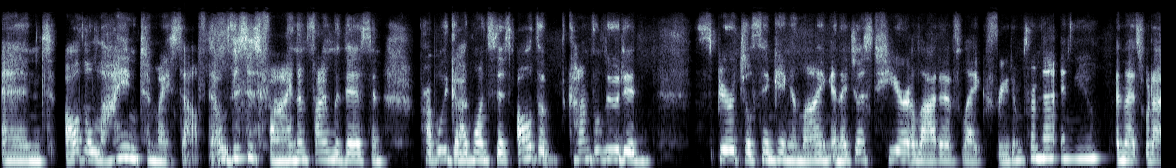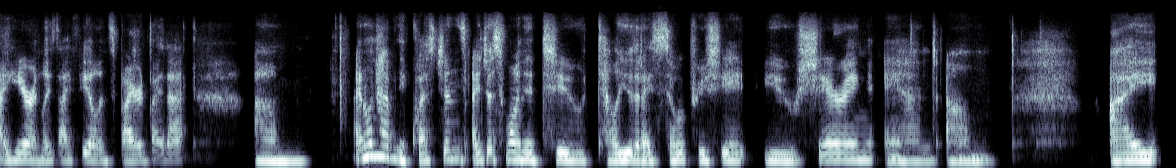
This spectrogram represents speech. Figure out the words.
and all the lying to myself that oh this is fine. I'm fine with this and probably god wants this. All the convoluted spiritual thinking and lying and i just hear a lot of like freedom from that in you and that's what i hear at least i feel inspired by that. Um, i don't have any questions. I just wanted to tell you that i so appreciate you sharing and um, i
